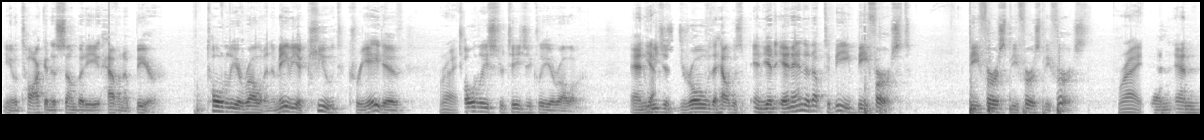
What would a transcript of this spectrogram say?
you know, talking to somebody having a beer. Totally irrelevant. It may be a cute, creative, right? Totally strategically irrelevant. And yeah. we just drove the hell was and it, it ended up to be be first, be first, be first, be first. Right. And and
